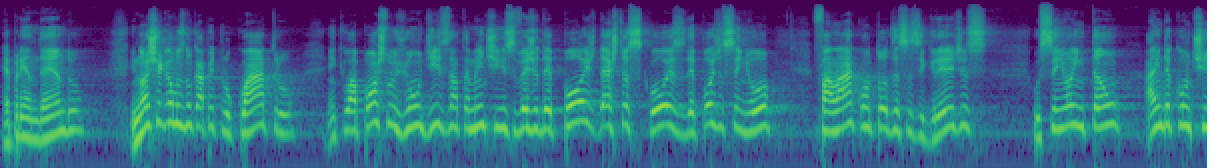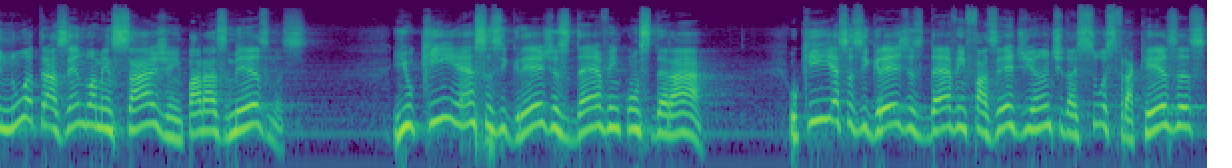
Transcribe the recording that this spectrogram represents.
repreendendo, e nós chegamos no capítulo 4, em que o apóstolo João diz exatamente isso. Veja, depois destas coisas, depois do Senhor falar com todas essas igrejas, o Senhor então ainda continua trazendo uma mensagem para as mesmas. E o que essas igrejas devem considerar? O que essas igrejas devem fazer diante das suas fraquezas,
